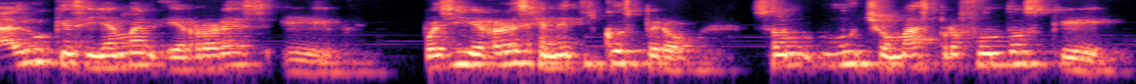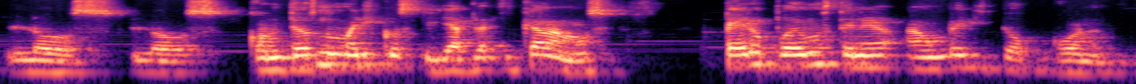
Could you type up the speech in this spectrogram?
algo que se llaman errores, eh, pues sí, errores genéticos, pero son mucho más profundos que los, los conteos numéricos que ya platicábamos. Pero podemos tener a un bebito con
